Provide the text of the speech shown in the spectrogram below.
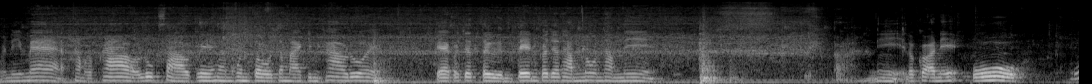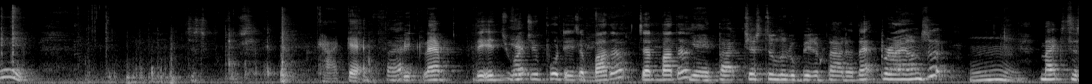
วันนี้แม่ทำกับข้าว ลูกสาวเกรฮันคนโตจะมากินข้าวด้วย แกก็จะตื่นเต้นก็จะทำโน่นทำนี่อะนี่ แล้วก็อันนี้ โอ้โอ้ Just ขาแกะ Fat. big lamb this what Yep. you put is a butter just butter yeah, but just a little bit of butter. That browns it, อืม makes the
